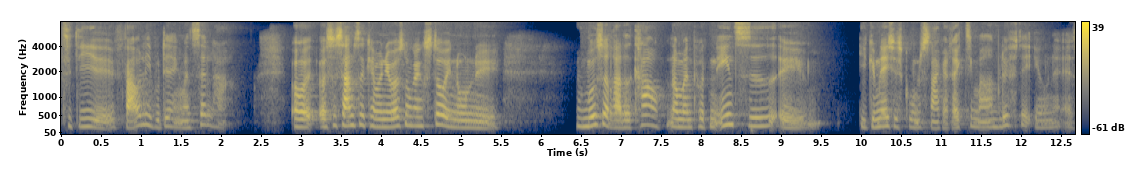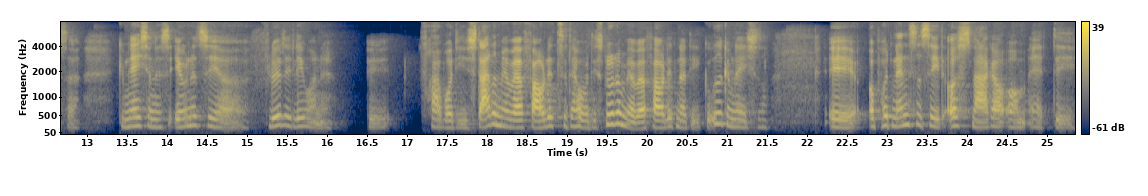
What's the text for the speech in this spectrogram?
til de øh, faglige vurderinger, man selv har. Og, og så samtidig kan man jo også nogle gange stå i nogle, Øh, modsatrettede krav, når man på den ene side øh, i gymnasieskolen snakker rigtig meget om løfteevne, altså gymnasiernes evne til at flytte eleverne øh, fra hvor de startede med at være fagligt, til der hvor de slutter med at være fagligt, når de går ud af gymnasiet. Øh, og på den anden side set også snakker om, at, øh,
